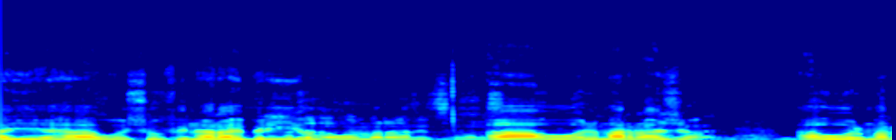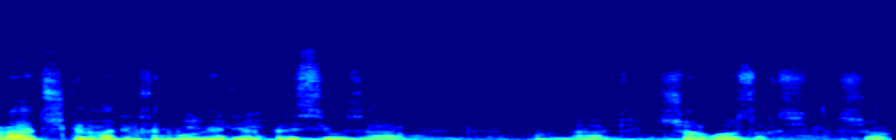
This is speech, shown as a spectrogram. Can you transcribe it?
اي ها هو شوف هنا راه هذا بريو أول مرة غادي تصور. أول مرة جا. أول مرة هاد الشكل غادي نخدموا به ديال بريسيوزا ها. هاك شو ال rose أختي؟ شوف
